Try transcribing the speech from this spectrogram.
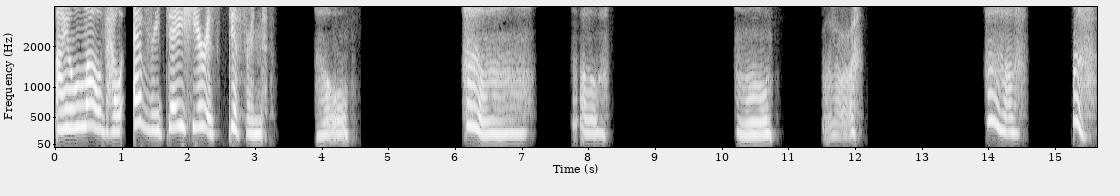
I love how every day here is different. Oh. Oh. Oh. Oh. Oh. Oh.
